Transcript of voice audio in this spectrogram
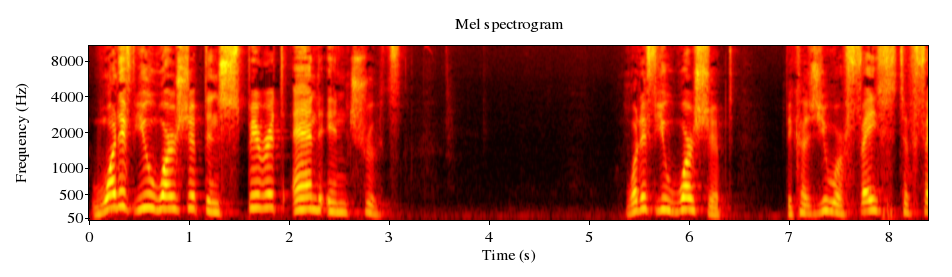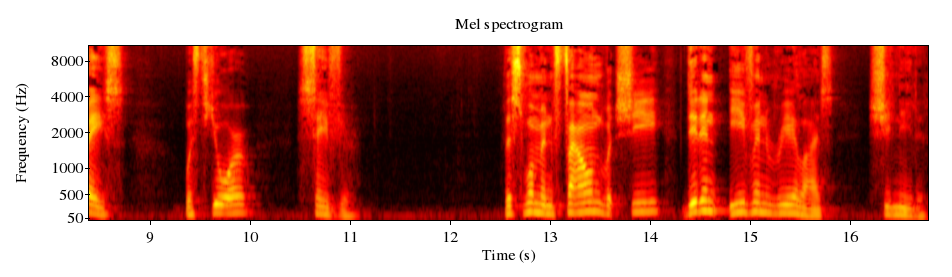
What if you worshiped in spirit and in truth? What if you worshiped because you were face to face with your Savior? This woman found what she didn't even realize she needed.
